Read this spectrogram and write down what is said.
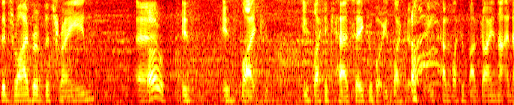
the driver of the train, uh, Oh. is is like he's like a caretaker, but he's like a, he's kind of like a bad guy in that. And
